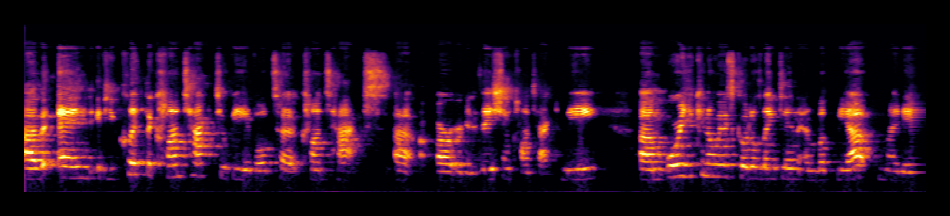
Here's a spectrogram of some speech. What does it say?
Um, and if you click the contact, you'll be able to contact uh, our organization, contact me, um, or you can always go to LinkedIn and look me up. My name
